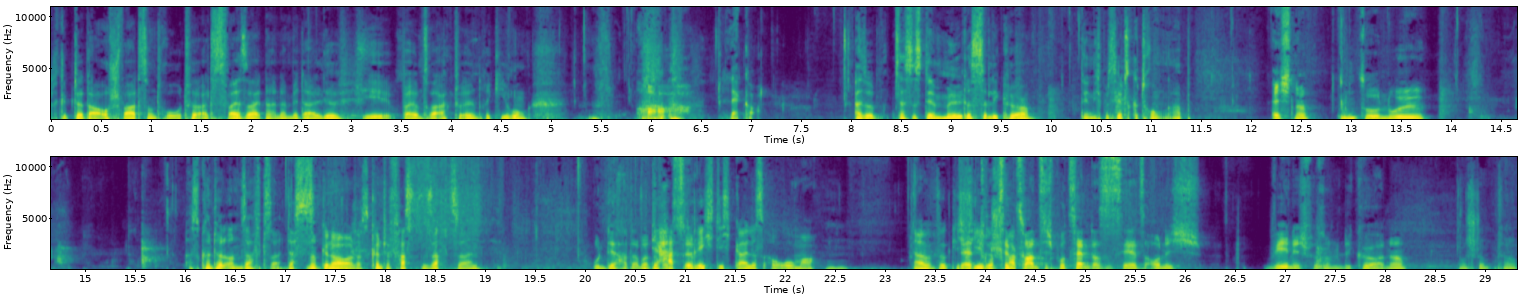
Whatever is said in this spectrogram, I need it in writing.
Es gibt ja da auch schwarze und rote als zwei Seiten einer Medaille, wie bei unserer aktuellen Regierung. Oh, lecker. Also das ist der mildeste Likör, den ich bis jetzt getrunken habe. Echt, ne? So null. Das könnte halt auch ein Saft sein. Das, genau, das könnte fast ein Saft sein. Und der hat aber Der hat ein trotzdem, richtig geiles Aroma. Aber wirklich der hat viel trotzdem Geschmack. 20 Prozent. Das ist ja jetzt auch nicht wenig für so einen Likör, ne? Das stimmt, ja.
